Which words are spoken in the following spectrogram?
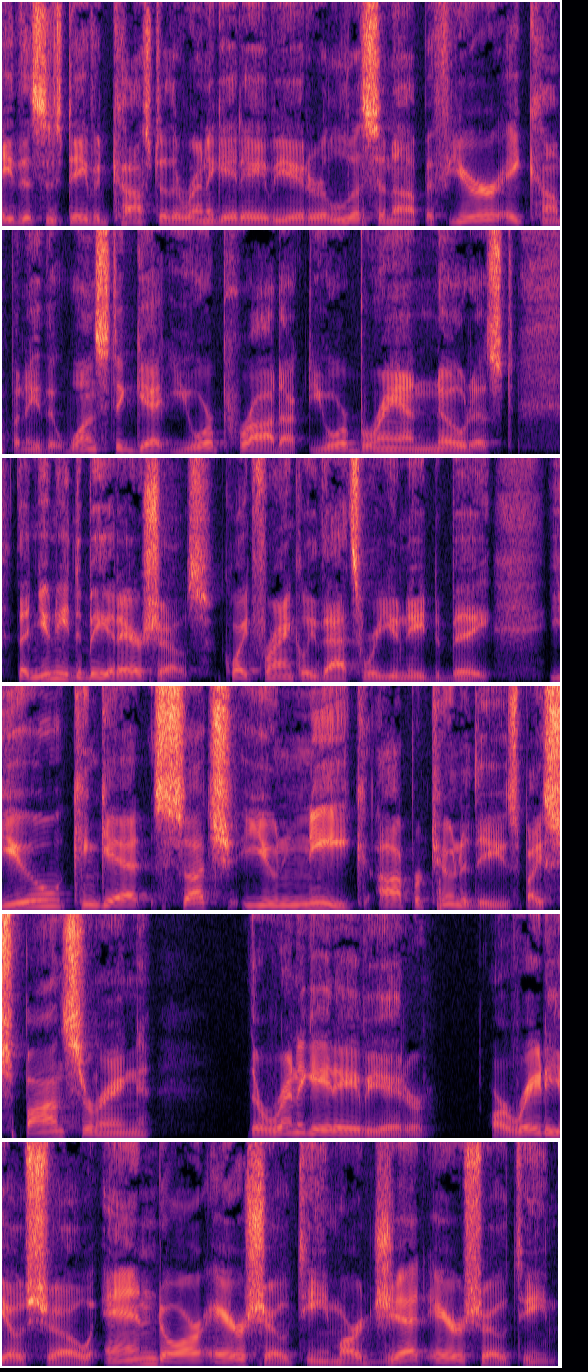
Hey, this is David Costa, the Renegade Aviator. Listen up. If you're a company that wants to get your product, your brand noticed, then you need to be at air shows. Quite frankly, that's where you need to be. You can get such unique opportunities by sponsoring the Renegade Aviator, our radio show, and our air show team, our jet air show team,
